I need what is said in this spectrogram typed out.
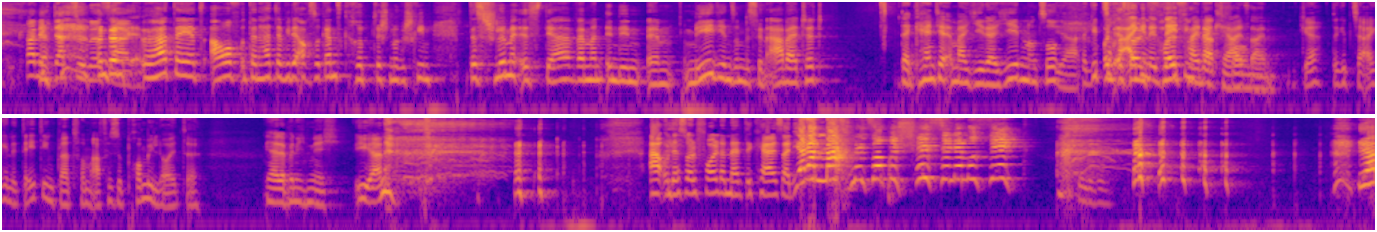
Kann ich dazu nur und dann sagen. hört er jetzt auf und dann hat er wieder auch so ganz kryptisch nur geschrieben. Das Schlimme ist ja, wenn man in den ähm, Medien so ein bisschen arbeitet, dann kennt ja immer jeder jeden und so. Ja, da gibt es auch eigene Dating-Plattformen. Da gibt es ja eigene Dating-Plattformen, auch für so Promi-Leute. Ja, da bin ich nicht. Ja, ne? ah, und er soll voll der nette Kerl sein. Ja, dann mach nicht so beschissene Musik! Entschuldigung. Ja,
